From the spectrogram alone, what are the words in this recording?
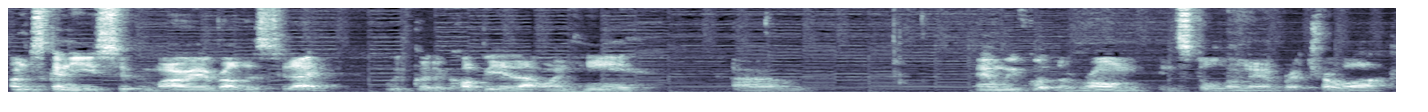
I'm just going to use Super Mario Brothers today. We've got a copy of that one here. Um, and we've got the ROM installed on our RetroArch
